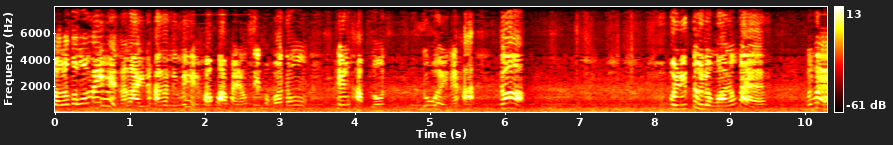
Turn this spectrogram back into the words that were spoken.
บอกตรงๆว่าไม่เห็นอะไรนะคะ ตอนนี้ไม่เห็นข้อความใครทั้งสิ้นเพราะว่าต้องเพ่งขับรถด้วยนะคะ ก็วันนี้ ตื่นออกมาตั้งแต่ตั้งแต่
